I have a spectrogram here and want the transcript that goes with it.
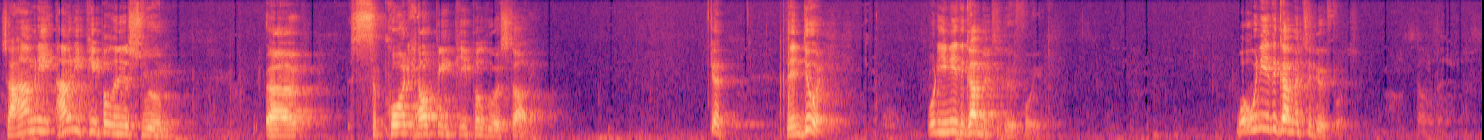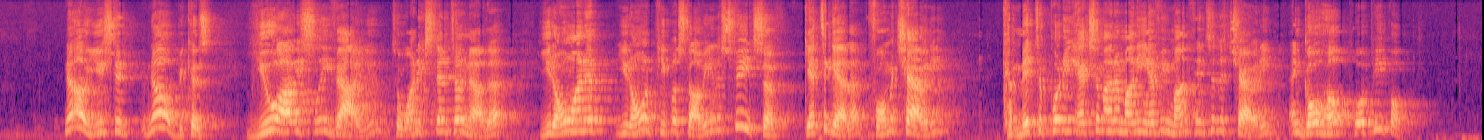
So how many, how many people in this room uh, support helping people who are starving? Good. Then do it. What do you need the government to do for you? What we need the government to do for us? No, you should, no, because you obviously value, to one extent or another, you don't want to, you don't want people starving in the streets. So get together, form a charity, commit to putting X amount of money every month into the charity, and go help poor people.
